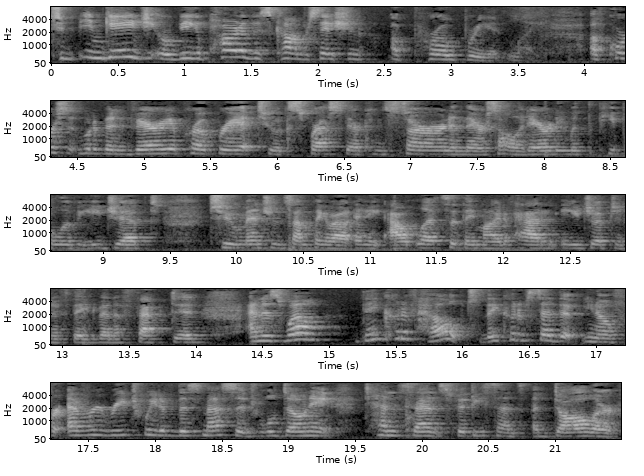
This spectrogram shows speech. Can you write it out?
to engage or be a part of this conversation appropriately of course, it would have been very appropriate to express their concern and their solidarity with the people of Egypt, to mention something about any outlets that they might have had in Egypt and if they'd been affected. And as well, they could have helped. They could have said that, you know, for every retweet of this message, we'll donate 10 cents, 50 cents, a dollar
